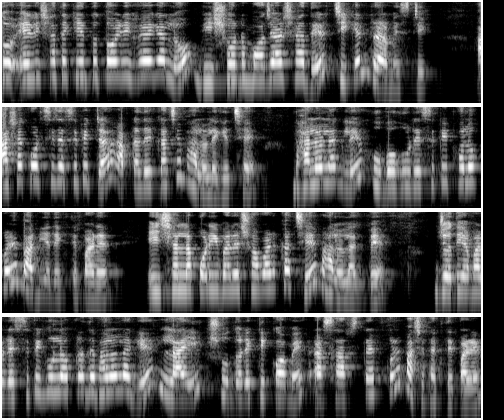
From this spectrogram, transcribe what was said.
তো এরই সাথে কিন্তু তৈরি হয়ে গেল ভীষণ মজার স্বাদের চিকেন ড্রামস্টিক আশা করছি রেসিপিটা আপনাদের কাছে ভালো লেগেছে। ভালো লাগলে হুবহু রেসিপি ফলো করে বানিয়ে দেখতে পারেন। ইনশাল্লাহ পরিবারের সবার কাছে ভালো লাগবে। যদি আমার রেসিপিগুলো আপনাদের ভালো লাগে লাইক সুন্দর একটি কমেন্ট আর সাবস্ক্রাইব করে পাশে থাকতে পারেন।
